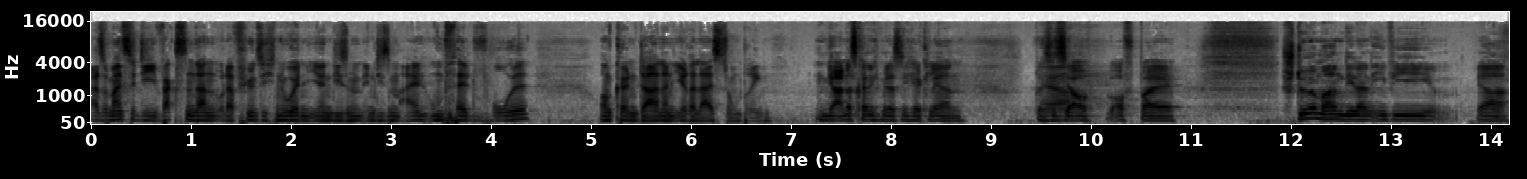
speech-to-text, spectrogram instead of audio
Also meinst du, die wachsen dann oder fühlen sich nur in, ihren, diesem, in diesem einen Umfeld wohl und können da dann ihre Leistung bringen? Ja, anders kann ich mir das nicht erklären. Das Ja. ist ja auch oft bei Stürmern, die dann irgendwie, ja,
